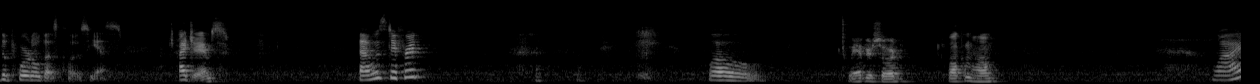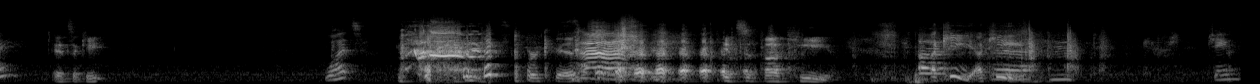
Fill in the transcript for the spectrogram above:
the portal does close, yes. Hi, James. That was different. Whoa. We have your sword. Welcome home. Why? It's a key. What? Poor kid. Ah. It's a key. a key, a key. Uh, Gosh. James,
